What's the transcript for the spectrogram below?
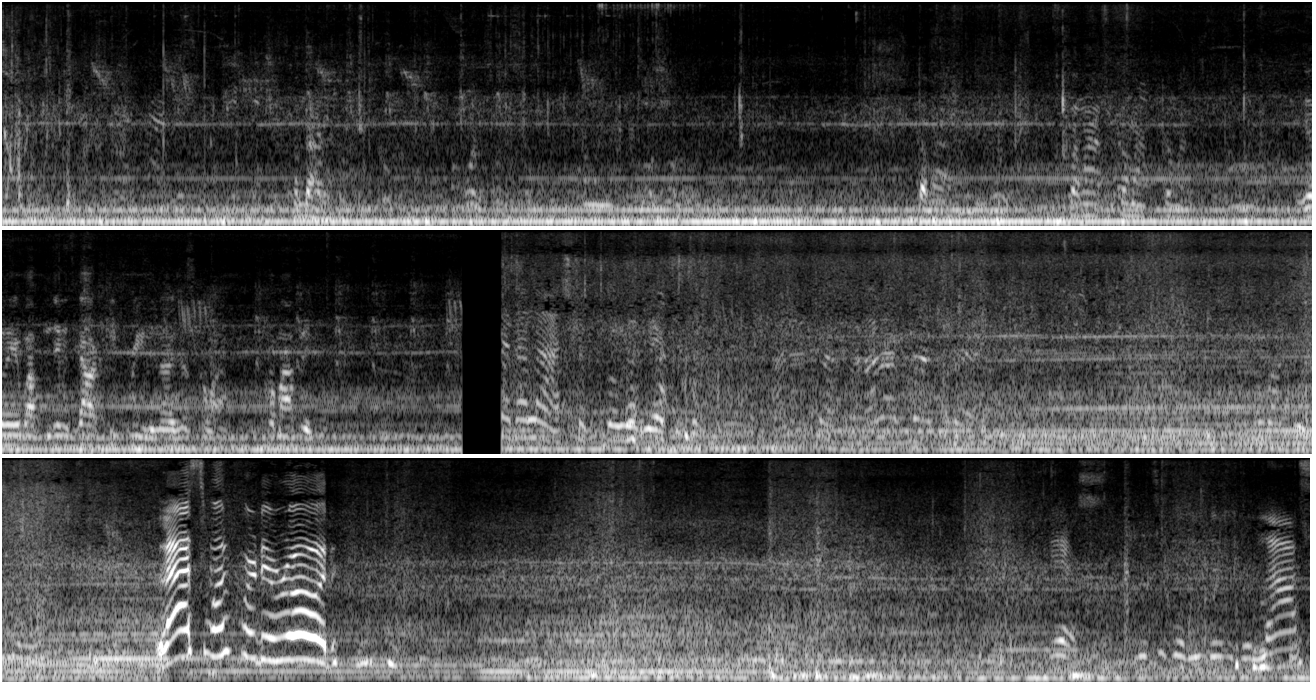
Come. Come on. Come on, come on, keep breathing now. Just come on. Come on. Last one for the road. Yes, this is the, the, last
